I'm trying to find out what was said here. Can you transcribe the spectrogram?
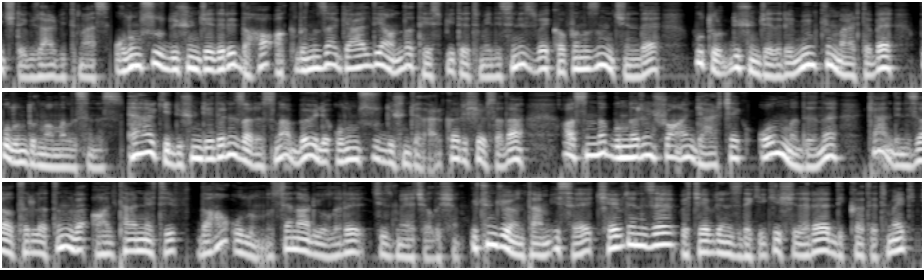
hiç de güzel bitmez. Olumsuz düşünceleri daha aklınıza geldiği anda tespit etmelisiniz ve kafanızın içinde bu tür düşünceleri mümkün mertebe bulundurmamalısınız. Eğer ki düşünceleriniz arasına böyle olumsuz düşünceler karışırsa da aslında bunların şu an gerçek olmadığını kendinize hatırlatın ve alternatif, daha olumlu senaryoları çizmeye çalışın. Üçüncü yöntem ise çevrenize ve çevrenizdeki kişilere dikkat etmek.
